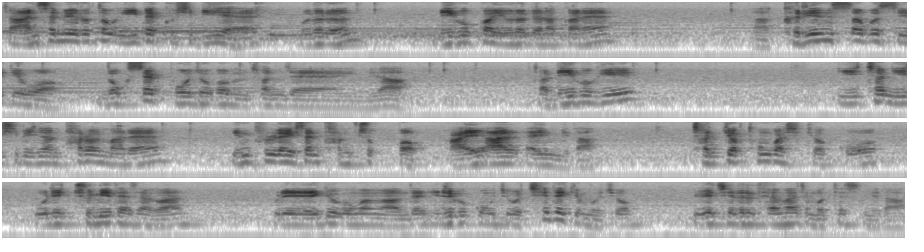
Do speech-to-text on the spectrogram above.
자, 안쌤 유로톡 292회 오늘은 미국과 유럽연합 간의 아, 그린 서브시디 워 녹색 보조금 전쟁 입니다. 자, 미국이 2022년 8월 말에 인플레이션 감축법 IRA입니다. 전격 통과시켰고 우리 주미 대사관 우리 애교 공항 가운데 1급 공지고 최대 규모죠. 이게 제대로 대응하지 못했습니다.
